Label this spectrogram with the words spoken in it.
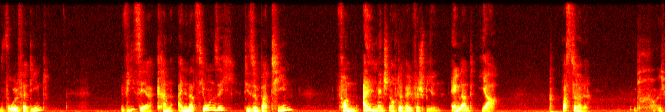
wohl verdient. Wie sehr kann eine Nation sich die Sympathien von allen Menschen auf der Welt verspielen? England, ja. Was zur Hölle? Ich,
